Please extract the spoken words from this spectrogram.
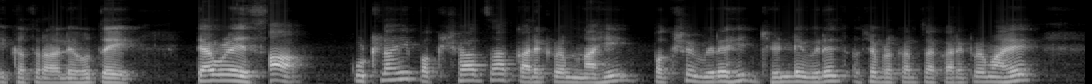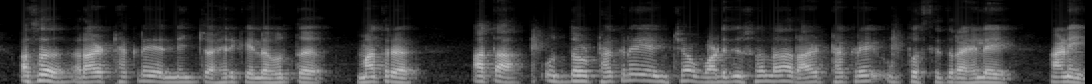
एकत्र आले होते. त्यावेळेस हा कुठलाही पक्षाचा कार्यक्रम नाही पक्षविरहित झेंडेविरहित अशा प्रकारचा कार्यक्रम आहे असं राज ठाकरे यांनी जाहीर केलं होतं. मात्र आता उद्धव ठाकरे यांच्या वाढदिवसाला राज ठाकरे उपस्थित राहिले आणि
